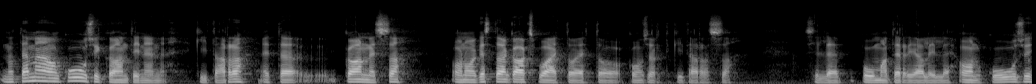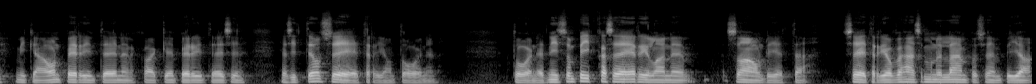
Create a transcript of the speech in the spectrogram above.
No tämä on kuusikantinen kitara, että kannessa on oikeastaan kaksi vaihtoehtoa konserttikitarassa sille puumateriaalille. On kuusi, mikä on perinteinen, kaikkein perinteisin, ja sitten on seetri on toinen. toinen. Et niissä on pikkasen erilainen soundi, että seetri on vähän semmoinen lämpöisempi ja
